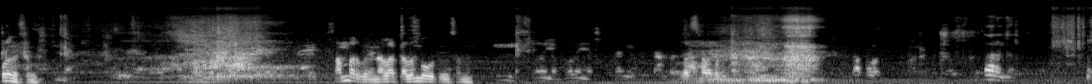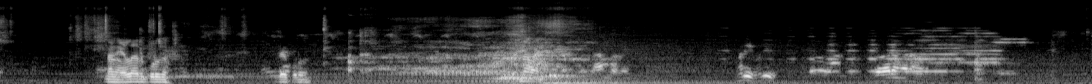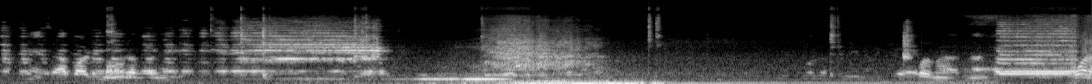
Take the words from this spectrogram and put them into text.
கொடுங்க சாமி. சாம்பார் கொஞ்சம் நல்லா தழும்ப ஊற்றுங்க சாமி. நல்லா சாப்பிடுங்க. நாங்கள் எல்லாரும் கொடுங்க. இதே கொடுங்க. சாப்பாடு மோர்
